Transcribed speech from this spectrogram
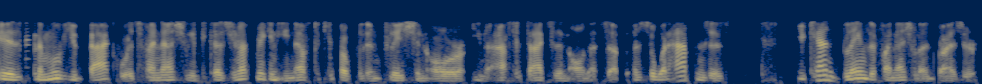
is going to move you backwards financially because you're not making enough to keep up with inflation or you know after taxes and all that stuff. And so what happens is you can't blame the financial advisor.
